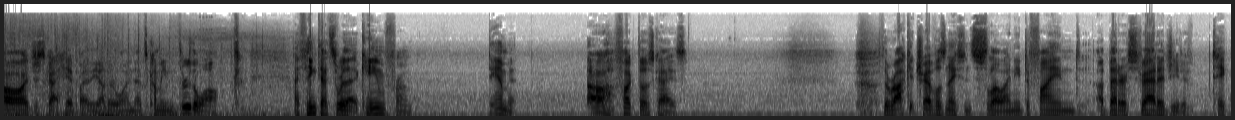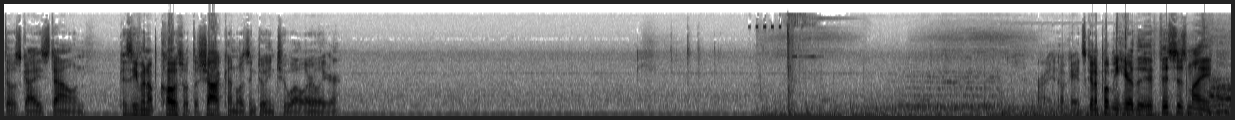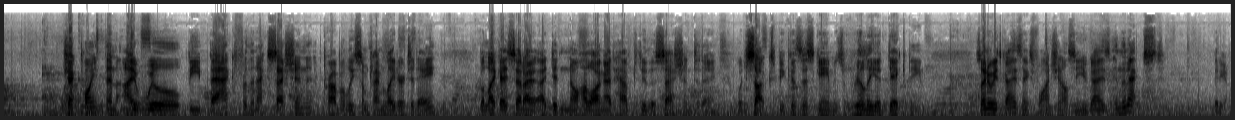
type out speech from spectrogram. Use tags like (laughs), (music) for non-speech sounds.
Oh, I just got hit by the other one that's coming through the wall. (laughs) I think that's where that came from. Damn it. Oh, fuck those guys. (sighs) The rocket travels nice and slow. I need to find a better strategy to take those guys down. Because even up close with the shotgun wasn't doing too well earlier. Right, okay, it's going to put me here. If this is my checkpoint, then I will be back for the next session, probably sometime later today. But like I said, I, I didn't know how long I'd have to do the session today, which sucks because this game is really addicting. So anyways, guys, thanks for watching. I'll see you guys in the next video.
